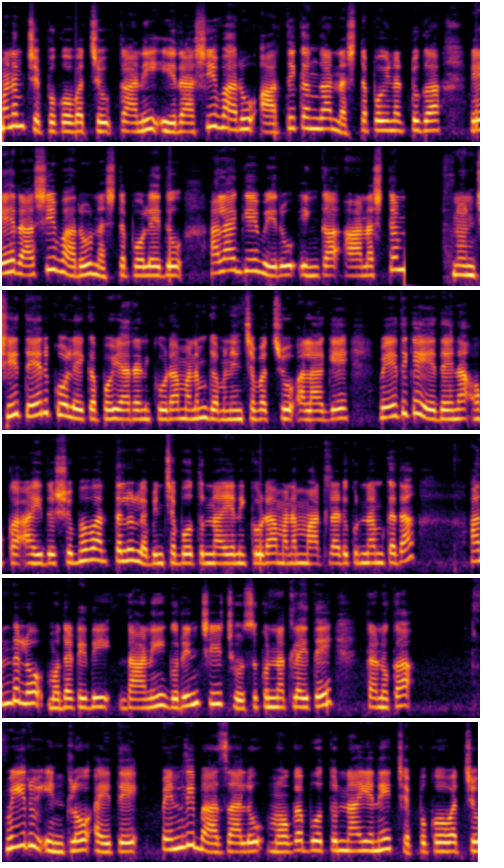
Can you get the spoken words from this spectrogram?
మనం చెప్పుకోవచ్చు. కానీ ఈ రాశి వారు ఆర్థికంగా నష్టపోయినట్టుగా ఏ రాశి వారు నష్టపోలేదు. అలాగే వీరు ఇంకా ఆ నష్టం నుంచి తేరుకోలేకపోయారని కూడా మనం గమనించవచ్చు. అలాగే వేదిక ఏదైనా ఒక ఐదు శుభవార్తలు లభించబోతున్నాయని కూడా మనం మాట్లాడుకున్నాం కదా. అందులో మొదటిది దాని గురించి చూసుకున్నట్లయితే కనుక వీరు ఇంట్లో అయితే పెళ్ళి బాజాలు మోగబోతున్నాయనే చెప్పుకోవచ్చు.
